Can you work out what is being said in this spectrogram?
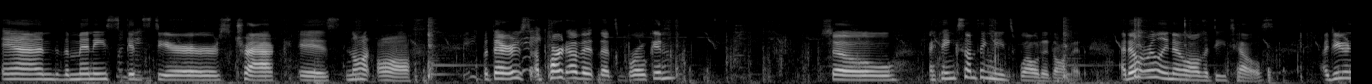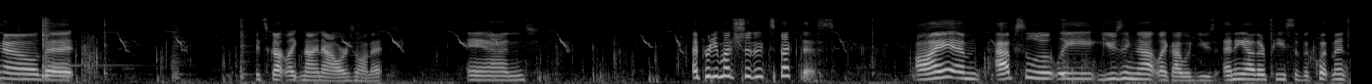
And the mini skid steers track is not off. But there's a part of it that's broken. So I think something needs welded on it. I don't really know all the details. I do know that it's got like nine hours on it. And I pretty much should expect this. I am absolutely using that like I would use any other piece of equipment.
